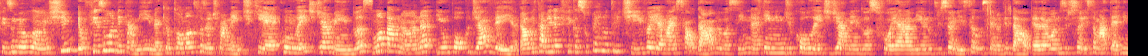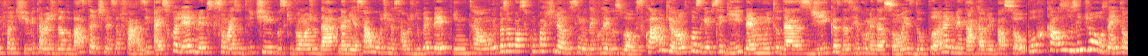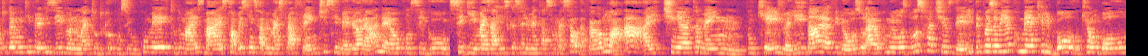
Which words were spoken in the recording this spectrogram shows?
fiz o meu lanche. Eu fiz uma vitamina que eu tô amando fazer ultimamente, que é com leite de amêndoas, uma banana e um pouco de aveia. É uma vitamina que fica super nutritiva e é mais saudável, assim, né? Quem me indicou o leite de amêndoas foi a minha nutricionista, Luciana Vidal. Ela é uma nutricionista materna infantil e tá me ajudando bastante nessa fase a escolher alimentos que são mais nutritivos, que vão ajudar na minha saúde, na saúde do bebê. Então, depois eu posso ir compartilhando, assim, no decorrer dos vlogs. Claro que eu não tô conseguindo seguir, né, muito das das dicas, das recomendações, do plano alimentar que ela me passou por causa dos enjoos, né? Então tudo é muito imprevisível, não é tudo que eu consigo comer e tudo mais. Mas talvez, quem sabe, mais pra frente, se melhorar, né? Eu consigo seguir mais a risca essa alimentação mais saudável. Mas vamos lá. Ah, aí tinha também um queijo ali, maravilhoso. Aí eu comi umas duas fatias dele. Depois eu ia comer aquele bolo, que é um bolo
